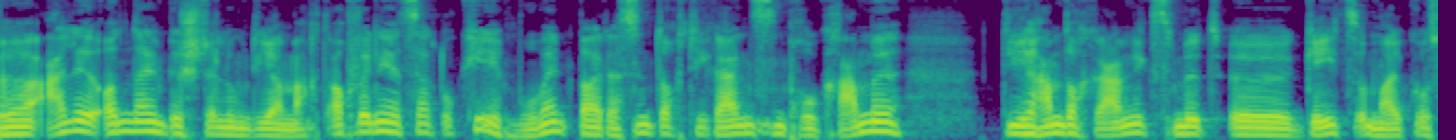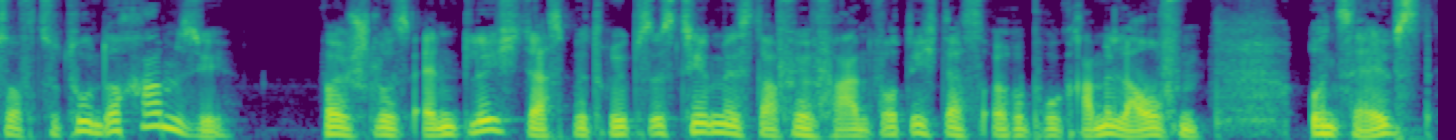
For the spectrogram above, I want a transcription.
äh, alle Online-Bestellungen, die ihr macht, auch wenn ihr jetzt sagt, okay, Moment mal, das sind doch die ganzen Programme, die haben doch gar nichts mit äh, Gates und Microsoft zu tun. Doch haben sie. Weil schlussendlich das Betriebssystem ist dafür verantwortlich, dass eure Programme laufen. Und selbst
